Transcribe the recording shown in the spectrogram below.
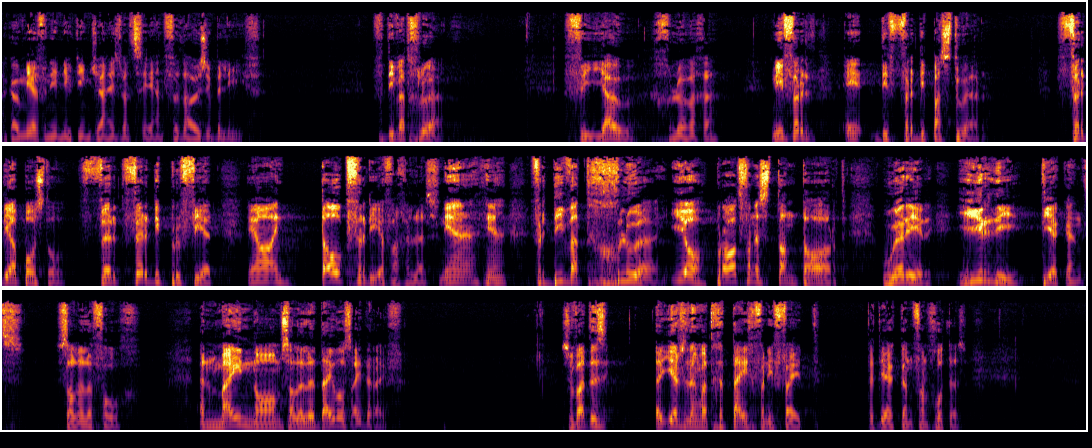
Ek hou meer van die New King James wat sê and for those who believe. Vir die wat glo. Vir jou gelowige, nie vir eh, die vir die pastoor, vir die apostel, vir vir die profeet. Ja, en dalk vir die evangelis. Nee, nee, vir die wat glo. Ja, praat van 'n standaard. Hoor hier, hierdie tekens sal hulle volg. In my naam sal hulle duiwels uitdryf. So wat is 'n eerste ding wat getuig van die feit dat jy 'n kind van God is?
